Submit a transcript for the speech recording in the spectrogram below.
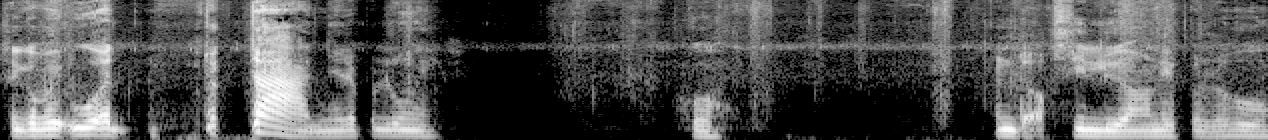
ฉันก็ไปอวด จักจานนี่แหละปะลุงโหมันดอกสีเหลืองเลยปะลุง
